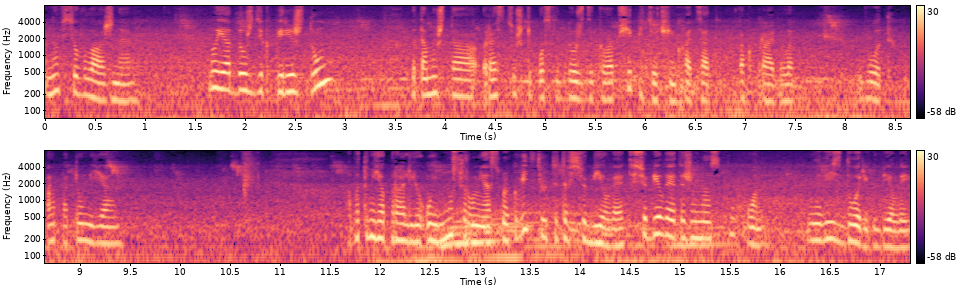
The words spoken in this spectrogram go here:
Оно все влажное. Ну, я дождик пережду, потому что растюшки после дождика вообще пить очень хотят, как правило. Вот. А потом я... А потом я пролью. Ой, мусор у меня сколько. Видите, вот это все белое. Это все белое, это же у нас пухон. У меня весь дорик белый.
